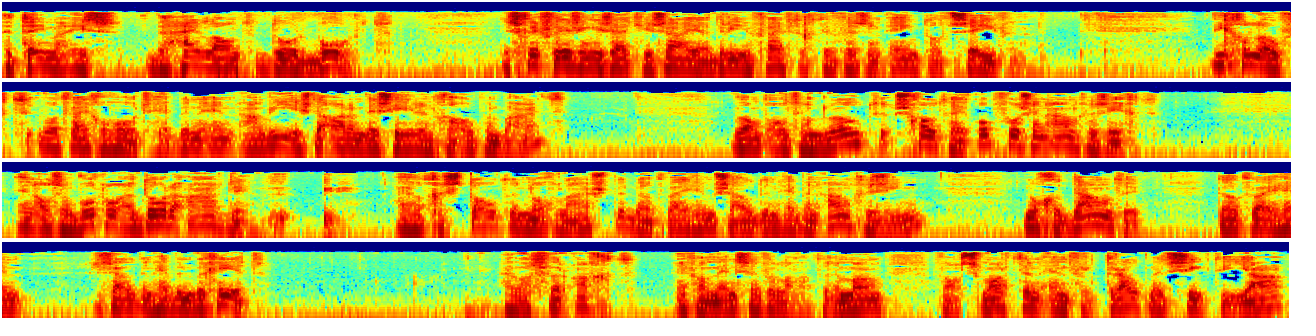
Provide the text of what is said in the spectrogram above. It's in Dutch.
Het thema is de heiland doorboord. De schriftlezing is uit Jesaja 53, de versen 1 tot 7. Wie gelooft wat wij gehoord hebben en aan wie is de arm des Heren geopenbaard? Want als een lood schoot hij op voor zijn aangezicht en als een wortel uit dorre aarde. Hij had gestalte nog luister dat wij hem zouden hebben aangezien, nog gedaante dat wij hem zouden hebben begeerd. Hij was veracht en van mensen verlaten, een man van smarten en vertrouwd met ziekte, ja,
